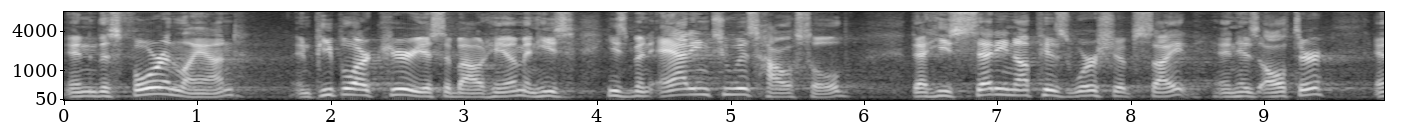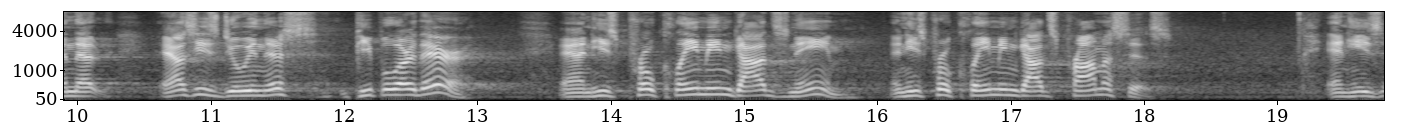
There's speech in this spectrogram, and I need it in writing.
in this foreign land, and people are curious about him, and he's, he's been adding to his household, that he's setting up his worship site and his altar, and that as he's doing this, people are there. And he's proclaiming God's name, and he's proclaiming God's promises and he's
